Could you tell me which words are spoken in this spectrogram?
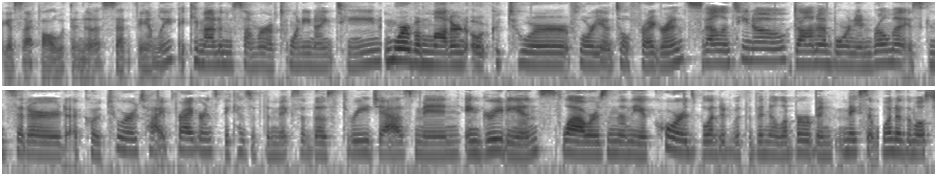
I guess I fall within a scent family. It came out in the summer of 2019. More of a modern haute couture floriental fragrance. Valentino Donna Born in Roma is considered a couture type fragrance because of the mix of those three jasmine ingredients, flowers, and then the accords blended with the vanilla bourbon makes it one of the most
